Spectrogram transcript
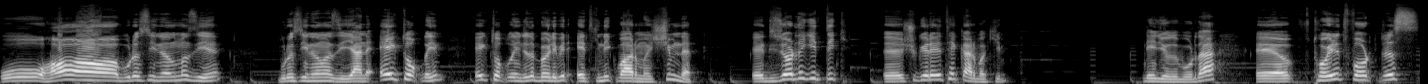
Oha. Burası inanılmaz iyi. Burası inanılmaz iyi. Yani ek toplayın. Ek toplayınca da böyle bir etkinlik var mı? Şimdi e, Desert'e gittik. E, şu göreve tekrar bakayım. Ne diyordu burada? E, Toilet Fortress,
